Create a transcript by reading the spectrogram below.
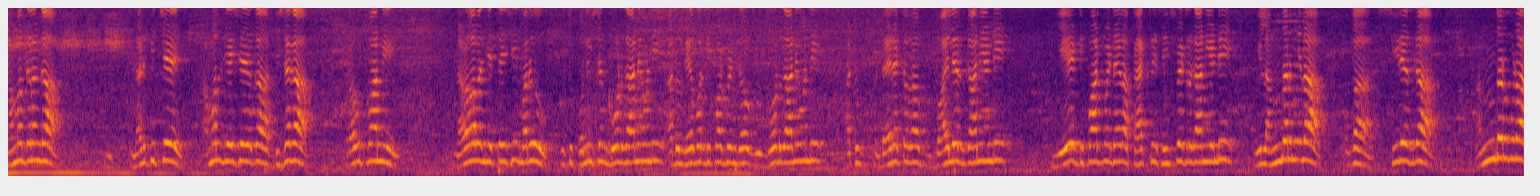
సమగ్రంగా నడిపించే అమలు చేసే ఒక దిశగా ప్రభుత్వాన్ని నడవాలని చెప్పేసి మరియు ఇటు పొల్యూషన్ బోర్డు కానివ్వండి అటు లేబర్ డిపార్ట్మెంట్ బోర్డు కానివ్వండి అటు డైరెక్టర్ ఆఫ్ బాయిలర్స్ కానివ్వండి ఏ డిపార్ట్మెంట్ అయినా ఫ్యాక్టరీస్ ఇన్స్పెక్టర్ కానివ్వండి వీళ్ళందరి మీద ఒక సీరియస్గా అందరూ కూడా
